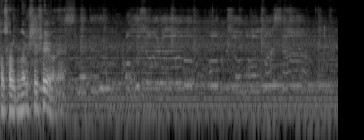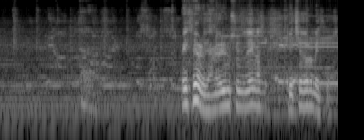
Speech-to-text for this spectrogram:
tasarımında bir sürü şey var ya. Bekliyoruz yani ölümsüzlüğe nasıl geçeceğiz onu bekliyoruz.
